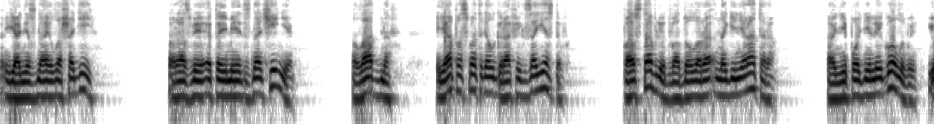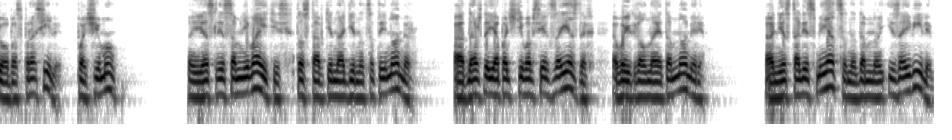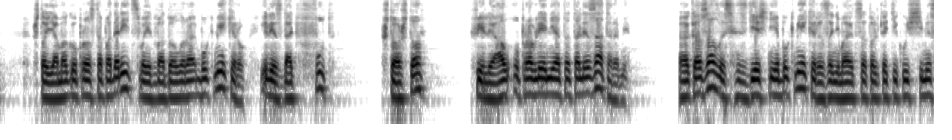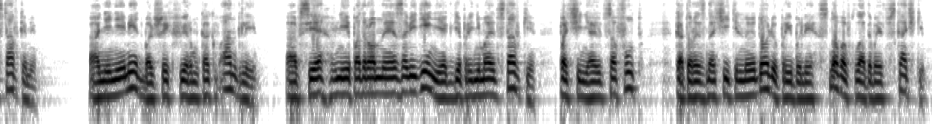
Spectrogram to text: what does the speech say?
«Я не знаю лошадей». «Разве это имеет значение?» «Ладно». Я посмотрел график заездов. «Поставлю два доллара на генератора». Они подняли головы и оба спросили, «Почему?» «Если сомневаетесь, то ставьте на одиннадцатый номер. Однажды я почти во всех заездах выиграл на этом номере». Они стали смеяться надо мной и заявили, что я могу просто подарить свои два доллара букмекеру или сдать в фут. Что-что? филиал управления тотализаторами. Оказалось, здешние букмекеры занимаются только текущими ставками. Они не имеют больших фирм, как в Англии, а все внеиподромные заведения, где принимают ставки, подчиняются ФУТ, который значительную долю прибыли снова вкладывает в скачки.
